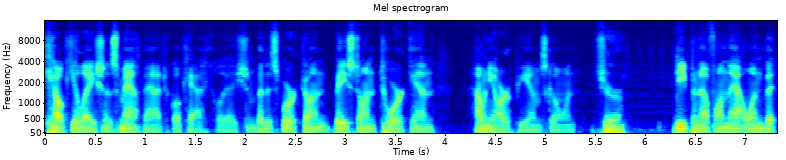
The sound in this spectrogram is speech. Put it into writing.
calculation. It's a mathematical calculation, but it's worked on based on torque and how many RPMs going. Sure. Deep enough on that one, but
